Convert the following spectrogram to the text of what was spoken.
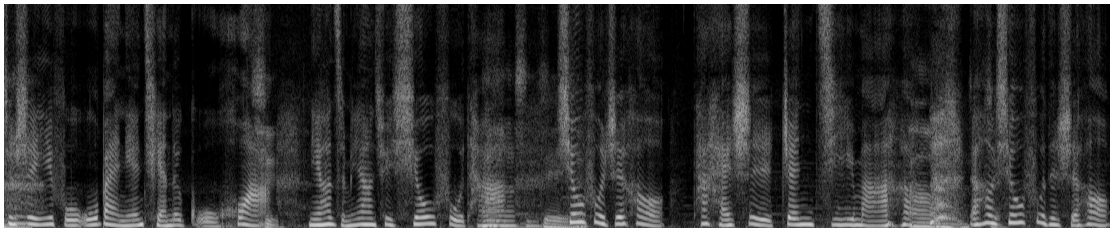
就是一幅五百年前的古画，你要怎么样去修复它？修复之后，它还是真迹吗？然后修复的时候。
